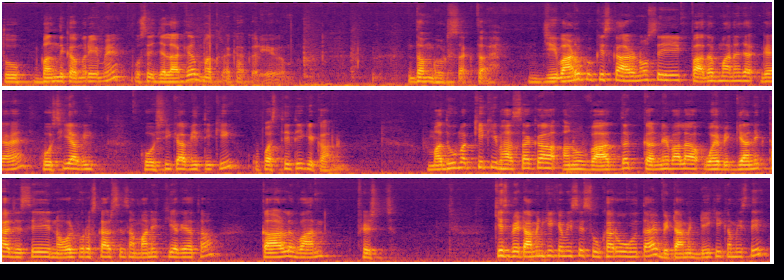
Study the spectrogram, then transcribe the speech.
तो बंद कमरे में उसे जलाकर मत रखा करिएगा। दम घुट सकता है। जीवाणु को किस कारणों से एक पादप माना गया है? कोशिया भी, कोशिका भीति की उपस्थिति के कारण। मधुमक्खी की भाषा का अनुवाद करने वाला वह वैज्ञानिक था जिसे नोबेल पुरस्कार से सम्मानित किया गया था, कार्ल वान फिस्ट। किस विटामिन की कमी से सूखा रोग होता है? विटामिन डी की कमी से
